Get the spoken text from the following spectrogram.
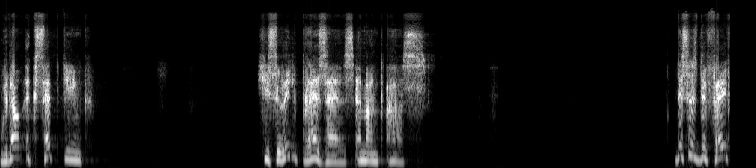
without accepting his real presence among us? This is the faith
